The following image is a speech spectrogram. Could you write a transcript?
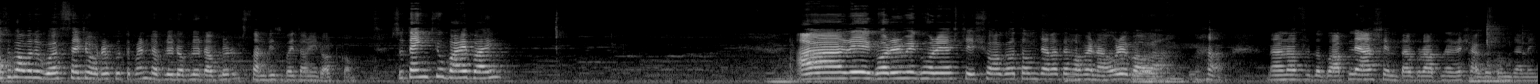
অথবা আমাদের ওয়েবসাইটে অর্ডার করতে পারেন W W W dot Sanvis by Toni dot com so thank you bye bye আরে ঘরের মেয়ে ঘরে আসছে স্বাগতম জানাতে হবে না। ওরে বাবা। না না আপনি আসেন তারপর আপনারা স্বাগতম জানাই।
